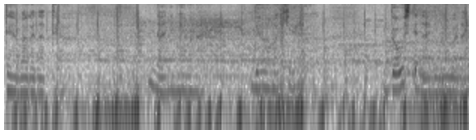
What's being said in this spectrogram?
電話が鳴ってる。何も言わない。電話は切れる。どうして何も言わない？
